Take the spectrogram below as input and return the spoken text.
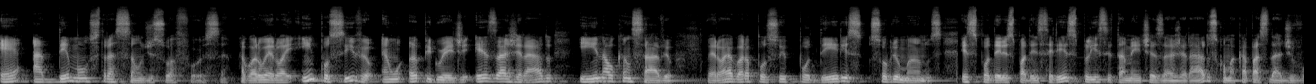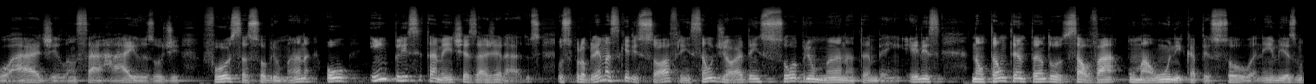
é a demonstração de sua força. Agora, o herói impossível é um upgrade exagerado e inalcançável. O herói agora possui poderes sobre-humanos. Esses poderes podem ser explicitamente exagerados, como a capacidade de voar, de lançar raios ou de força sobre-humana, ou implicitamente exagerados. Os problemas que eles sofrem são de ordem sobre-humana também. Eles não estão tentando salvar uma única pessoa, nem mesmo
